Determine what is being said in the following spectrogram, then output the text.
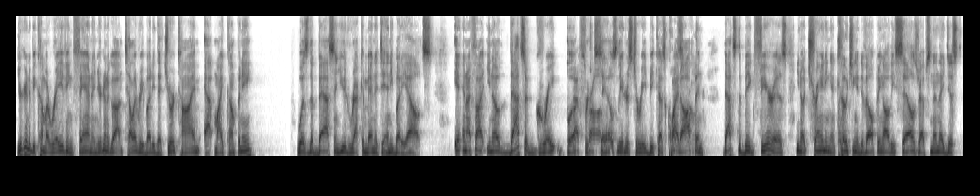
you're going to become a raving fan and you're going to go out and tell everybody that your time at my company was the best and you'd recommend it to anybody else. And I thought, you know, that's a great book that's for strong. sales leaders to read because quite that's often strong that's the big fear is you know training and coaching and developing all these sales reps. And then they just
